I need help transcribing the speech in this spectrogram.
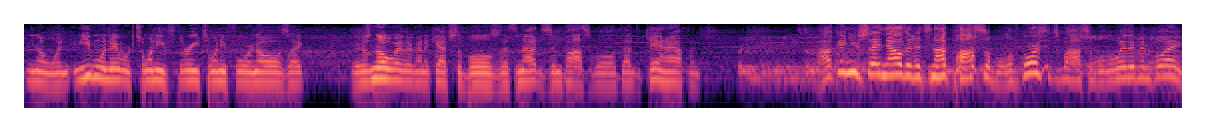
you know when even when they were 23, 24 and 0, I was like, there's no way they're going to catch the Bulls. That's not. It's impossible. That can't happen. How can you say now that it's not possible? Of course, it's possible. The way they've been playing.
